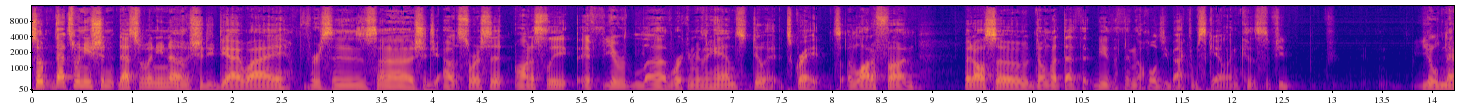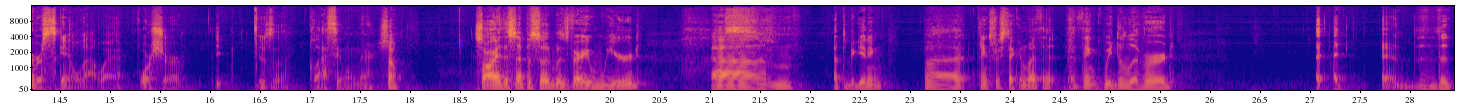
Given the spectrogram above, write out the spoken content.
So that's when you shouldn't. That's when you know. Should you DIY versus uh, should you outsource it? Honestly, if you love working with your hands, do it. It's great. It's a lot of fun, but also don't let that th- be the thing that holds you back from scaling. Because if you, you'll never scale that way for sure. There's a glass ceiling there. So, sorry, this episode was very weird um, at the beginning, but thanks for sticking with it. I think we delivered a, a, a- the, the,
